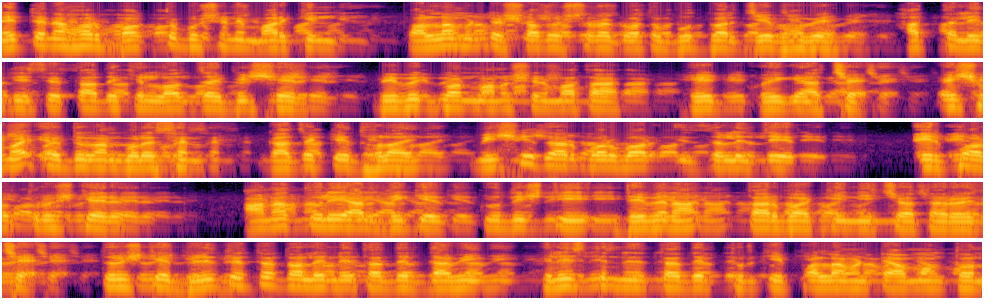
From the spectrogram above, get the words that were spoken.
নেতানিয়াহুর বক্তব্য শুনে মার্কিন পার্লামেন্টের সদস্যরা গত বুধবার যেভাবে হাততালি দিয়েছে, তা দেখে লজ্জায় বিশ্বের বিবেকবান মানুষের মাথা হেড হয়ে গেছে। এই সময় এরদোগান বলেছেন, গাজাকে ধোলায় মিশিয়ে দেওয়ার বরবার ইসরায়েলের এরপর তুরস্কের আনাতোলিয়ার দিকে কুদৃষ্টি দেবে না, তার বা কি নিশ্চয়তা রয়েছে। তুরস্কের বিরোধিতা দলের নেতাদের দাবি, ফিলিস্তিন নেতাদের তুর্কি পার্লামেন্টে আমন্ত্রণ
